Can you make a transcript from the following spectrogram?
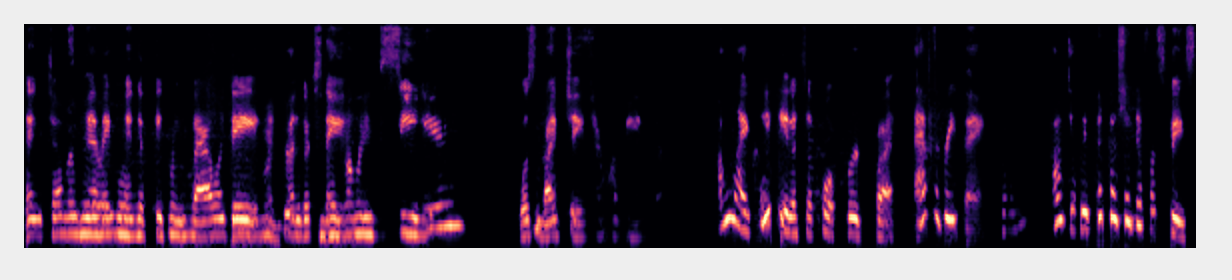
and just having the people validate and understand and see you was life changing for me. I'm like, we need a support group for everything. How do we pick us a different space?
